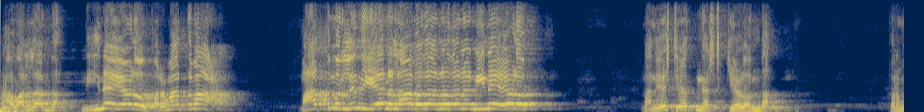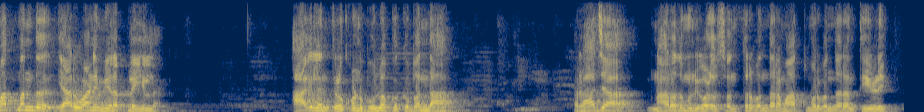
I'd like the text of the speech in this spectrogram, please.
ನಾವಲ್ಲ ಅಂದ. ನೀನೇ ಹೇಳು, ಪರಮಾತ್ಮ. ಮಾತ್ಮರ್ಲಿಂದ ಏನು ಲಾಭ ಅದ ಅನ್ನೋದನ್ನ ನೀನೇ ಹೇಳು. ನಾನು ಎಷ್ಟು ಹೇಳ್ತೀನಿ ಅಷ್ಟು ಕೇಳು ಅಂದ. ಪರಮಾತ್ಮಂದು ಯಾರು ವಾಣಿ ಮೀರಪ್ಲೆ ಇಲ್ಲ. ಆಗಲಿ ಅಂತ ತಿಳ್ಕೊಂಡು ಭೂಲೋಕಕ್ಕೆ ಬಂದ. ರಾಜ ನಾರದ ಮುನಿಗಳು ಸಂತರು ಬಂದಾರ ಮಹಾತ್ಮರು ಬಂದಾರ ಅಂತ ಹೇಳಿ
